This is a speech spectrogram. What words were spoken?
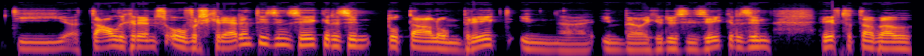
die taalgrensoverschrijdend is in zekere zin, totaal ontbreekt in, uh, in België. Dus in zekere zin heeft het dat wel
